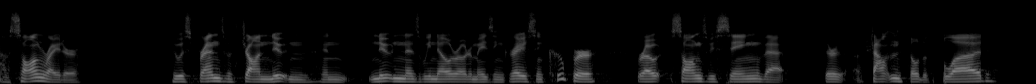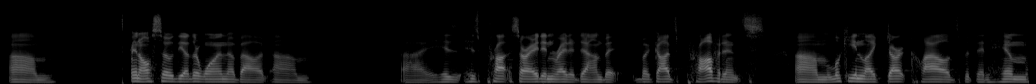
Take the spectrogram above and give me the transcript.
uh, songwriter who was friends with John Newton. And Newton, as we know, wrote Amazing Grace. And Cowper wrote songs we sing that they're a fountain filled with blood. Um, and also the other one about um, uh, his, his pro- sorry, I didn't write it down, but, but God's providence um, looking like dark clouds, but then him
